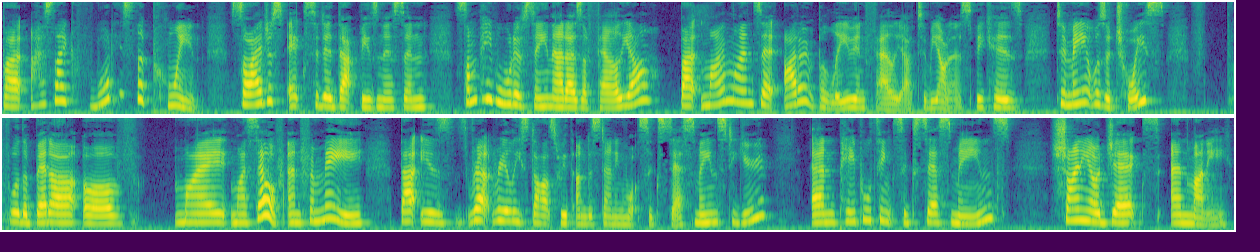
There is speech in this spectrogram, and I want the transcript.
But I was like, what is the point? So I just exited that business, and some people would have seen that as a failure. But my mindset, I don't believe in failure, to be honest, because to me it was a choice for the better of my myself and for me that is that really starts with understanding what success means to you. And people think success means shiny objects and money.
